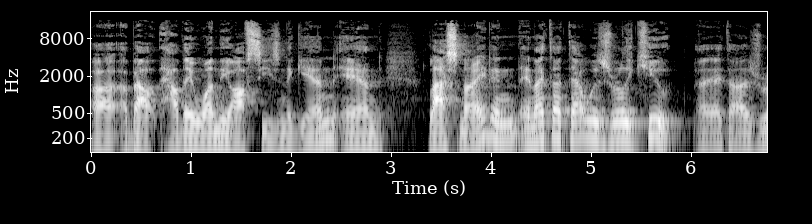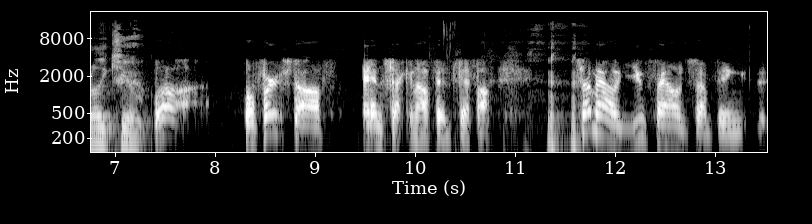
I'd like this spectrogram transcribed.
uh, about how they won the off season again and last night, and and I thought that was really cute. I, I thought it was really cute. Well, well, first off, and second off, and fifth off, somehow you found something that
